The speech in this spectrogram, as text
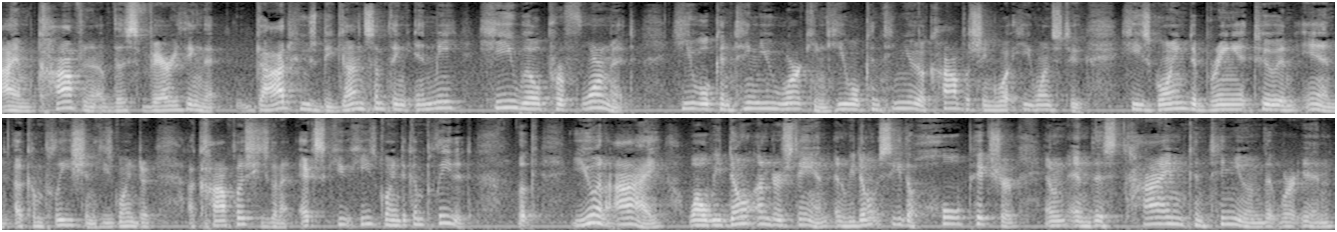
I am confident of this very thing that God, who's begun something in me, He will perform it. He will continue working. He will continue accomplishing what He wants to. He's going to bring it to an end, a completion. He's going to accomplish, He's going to execute, He's going to complete it. Look, you and I, while we don't understand and we don't see the whole picture and, and this time continuum that we're in,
